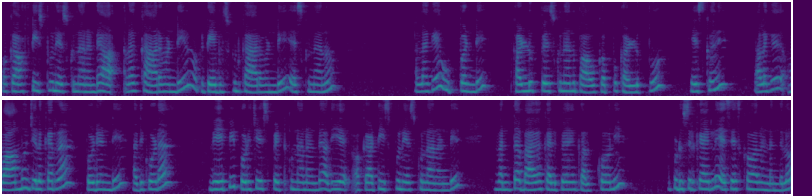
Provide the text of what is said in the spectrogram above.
ఒక హాఫ్ టీ స్పూన్ వేసుకున్నానండి. అలాగే కారం అండి. ఒక టేబుల్ స్పూన్ కారం అండి వేసుకున్నాను. అలాగే ఉప్పు అండి. కళ్ళుప్పు వేసుకున్నాను. పావు కప్పు కళ్ళుప్పు వేసుకొని అలాగే వాము జీలకర్ర పొడి అండి. అది కూడా వేపి పొడి చేసి పెట్టుకున్నానండి. అది ఒక టీ స్పూన్ వేసుకున్నానండి. ఇవంతా బాగా కలిపి కలుపుకొని అప్పుడు ఉసిరికాయలు వేసేసుకోవాలండి అందులో.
